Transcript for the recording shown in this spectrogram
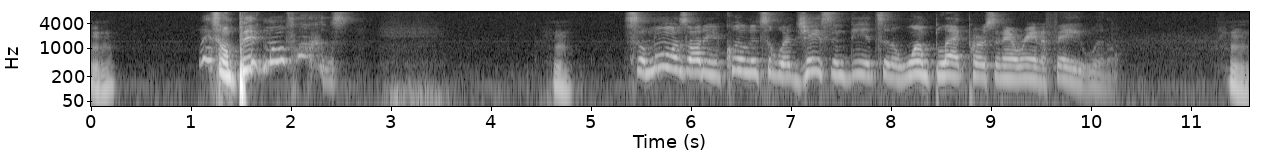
Mm-hmm. They some big motherfuckers. Samoans are the equivalent to what Jason did to the one black person that ran a fade with him. Hmm.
